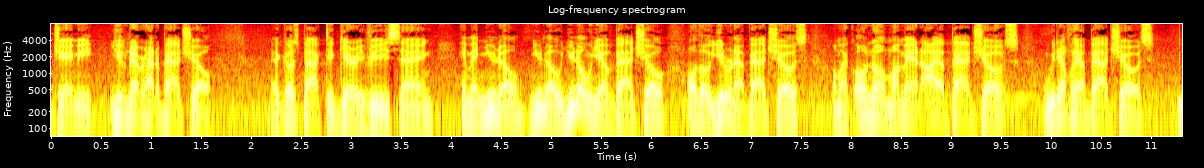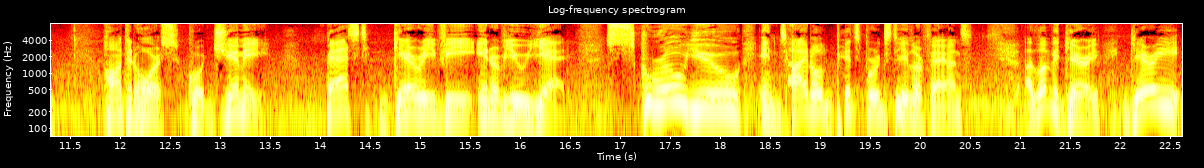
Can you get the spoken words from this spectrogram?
Jamie, you've never had a bad show. It goes back to Gary Vee saying, Hey, man, you know, you know, you know when you have a bad show, although you don't have bad shows. I'm like, Oh, no, my man, I have bad shows. We definitely have bad shows. Haunted Horse, quote, Jimmy, best Gary Vee interview yet. Screw you, entitled Pittsburgh Steeler fans. I love that Gary. Gary.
